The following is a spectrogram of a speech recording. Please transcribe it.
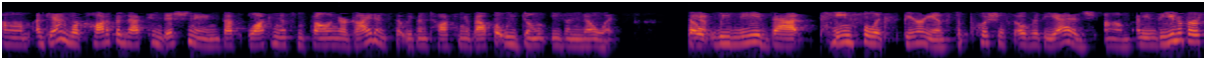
um, again, we're caught up in that conditioning that's blocking us from following our guidance that we've been talking about, but we don't even know it. So yeah. we need that painful experience to push us over the edge. Um, I mean, the universe,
